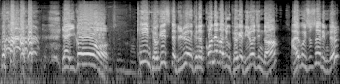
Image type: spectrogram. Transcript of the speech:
야, 이거, 케인 벽에 있을 때 밀면 그냥 꺼내가지고 벽에 밀어진다? 알고 있었어요, 님들?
